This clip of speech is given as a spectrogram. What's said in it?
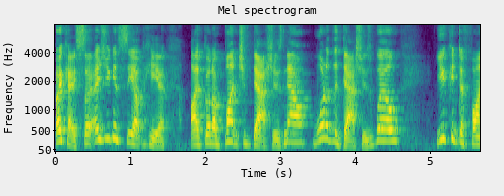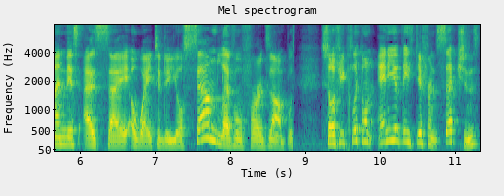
Okay, so as you can see up here, I've got a bunch of dashes. Now, what are the dashes? Well, you could define this as, say, a way to do your sound level, for example. So if you click on any of these different sections,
